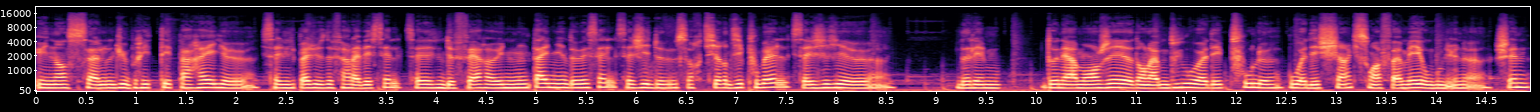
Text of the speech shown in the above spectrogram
une insalubrité pareille. il ne s'agit pas juste de faire la vaisselle, il s'agit de faire une montagne de vaisselle. Il s'agit de sortir dix poubelles. Il s'agit d'aller donner à manger dans la boue à des poules ou à des chiens qui sont affamés bout d'une chaîne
